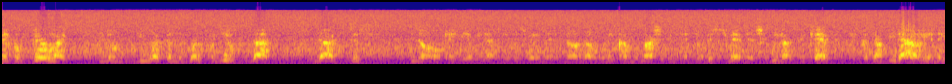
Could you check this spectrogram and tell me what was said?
make them feel like, you know, you want them to work for you, not, not just, you know, okay, yeah, we Red Man. No, no, when they come to my shit, they be like, yo, this is Redman shit, we gotta take care of it. Cause I be down here in their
